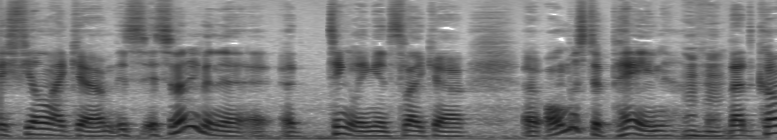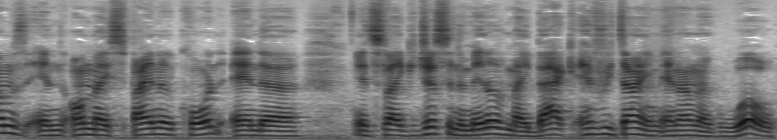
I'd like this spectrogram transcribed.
I feel like um, it's it's not even a, a tingling; it's like a, a almost a pain that comes in on my spinal cord, and uh, it's like just in the middle of my back every time, and I'm like, whoa!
